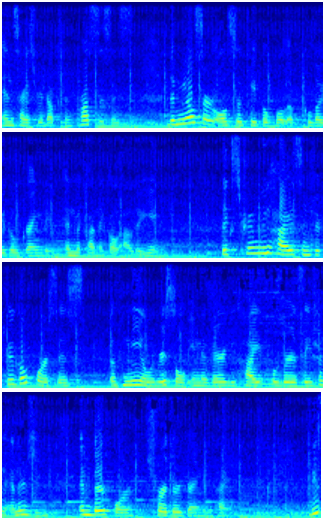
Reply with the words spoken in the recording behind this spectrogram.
and size reduction processes, the mills are also capable of colloidal grinding and mechanical alloying. The extremely high centrifugal forces of mill result in a very high pulverization energy and therefore shorter grinding time. This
